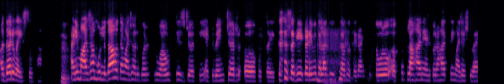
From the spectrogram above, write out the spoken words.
अदरवाईज सुद्धा. आणि माझा मुलगा होता माझ्याबरोबर थ्रू आउट दिस जर्नी ऍडव्हेंचर होतं एक. सगळीकडे मी त्याला घेऊन जात होते कारण तो खूप लहान आहे आणि तो राहत नाही माझ्याशिवाय.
